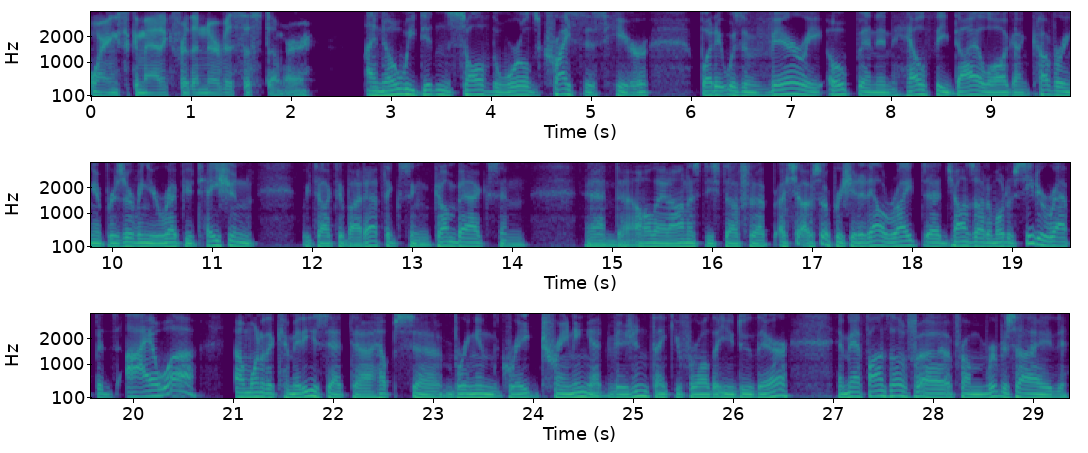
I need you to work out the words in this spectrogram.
wiring schematic for the nervous system or I know we didn't solve the world's crisis here, but it was a very open and healthy dialogue on covering and preserving your reputation. We talked about ethics and comebacks and and uh, all that honesty stuff. Uh, I, so, I, so, appreciate it. Al Wright, uh, John's Automotive, Cedar Rapids, Iowa. I'm one of the committees that uh, helps uh, bring in great training at Vision. Thank you for all that you do there. And Matt Fanslow uh, from Riverside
